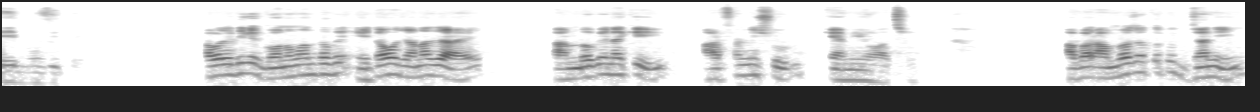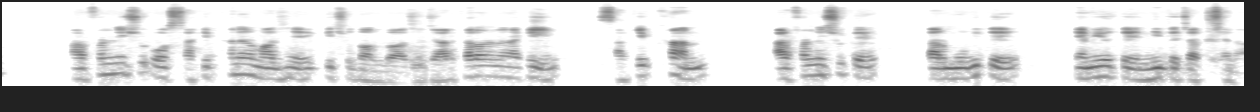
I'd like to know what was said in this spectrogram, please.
এই মুভিতে আবার এদিকে গণমাধ্যমে এটাও জানা যায়, তাণ্ডবে নাকি আরফান নিশুর ক্যামিও আছে। আবার আমরা যতটুকু জানি, আরফান নিশু ও সাকিব খানের মাঝে কিছু দ্বন্দ্ব আছে, যার কারণে নাকি সাকিব খান আরফান নিশুকে তার মুভিতে ক্যামিওতে নিতে চাচ্ছে না।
